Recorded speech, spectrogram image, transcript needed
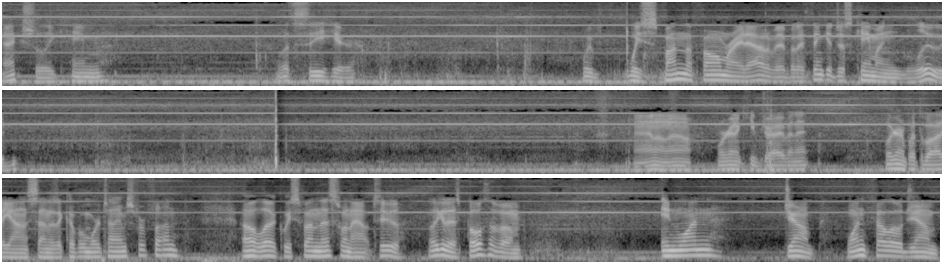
actually came... Let's see here. We we spun the foam right out of it, but I think it just came unglued. I don't know. We're gonna keep driving it. We're gonna put the body on and send it a couple more times for fun. Oh look, we spun this one out too. Look at this, both of them. In one jump, one fellow jump,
